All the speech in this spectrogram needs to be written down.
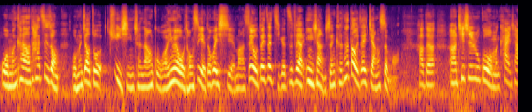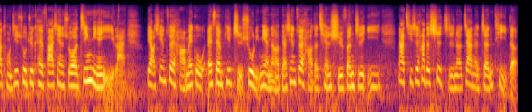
我们看到它这种我们叫做巨型成长股哦，因为我同事也都会写嘛，所以我对这几个字非常印象很深刻。它到底在讲什么？好的，呃，其实如果我们看一下统计数据，可以发现说今年以来。表现最好，美股 S M P 指数里面呢，表现最好的前十分之一。那其实它的市值呢，占了整体的。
